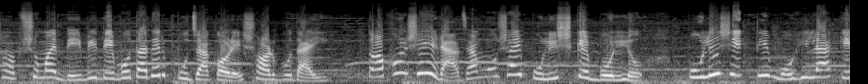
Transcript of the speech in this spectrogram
সবসময় দেবী দেবতাদের পূজা করে সর্বদাই। তখন সেই রাজা মশাই পুলিশকে বলল পুলিশ একটি মহিলাকে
